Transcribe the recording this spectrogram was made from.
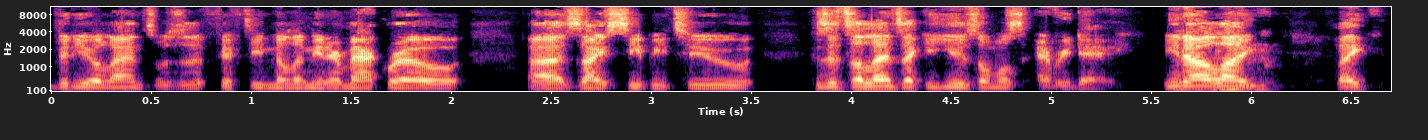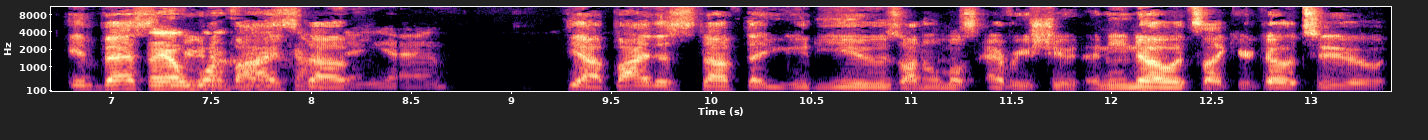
video lens was a 50 millimeter macro uh, Zeiss CP2 because it's a lens I could use almost every day. You know, like Mhm. Like invest like if a you're gonna buy stuff thing, yeah. yeah, buy this stuff that you could use on almost every shoot. And you know, it's like your go-to.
